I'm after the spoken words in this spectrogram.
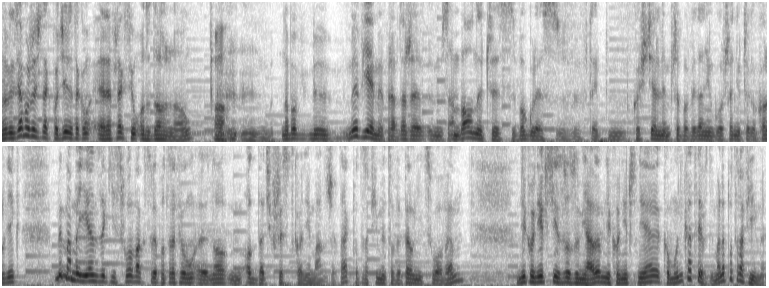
No więc ja może się tak podzielę taką refleksją oddolną. O. No bo my wiemy, prawda, że z ambony, czy z, w ogóle z, w tym kościelnym przepowiadaniu, głoszeniu czegokolwiek, my mamy język i słowa, które potrafią e, no, oddać wszystko niemalże, tak? Potrafimy to wypełnić słowem, niekoniecznie zrozumiałym, niekoniecznie komunikatywnym, ale potrafimy.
